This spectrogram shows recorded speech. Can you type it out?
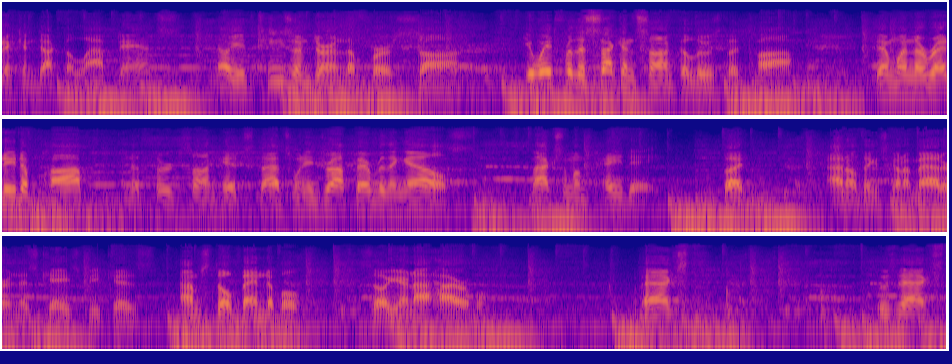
To conduct a lap dance. No, you tease them during the first song. You wait for the second song to lose the top. Then when they're ready to pop and the third song hits, that's when you drop everything else. Maximum payday. But I don't think it's going to matter in this case because I'm still bendable, so you're not hireable. Next. Who's next?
